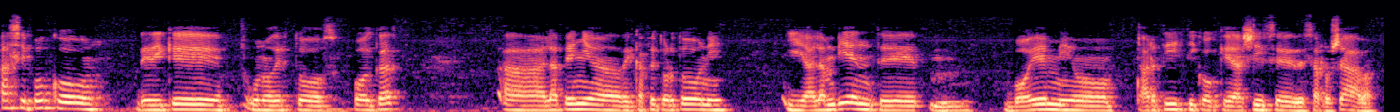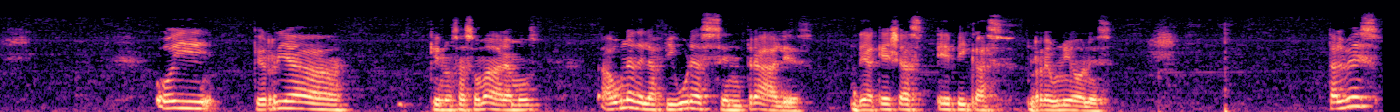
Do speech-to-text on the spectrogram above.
Hace poco dediqué uno de estos podcasts a la peña del Café Tortoni y al ambiente mm, bohemio artístico que allí se desarrollaba. Hoy querría que nos asomáramos a una de las figuras centrales de aquellas épicas reuniones. Tal vez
